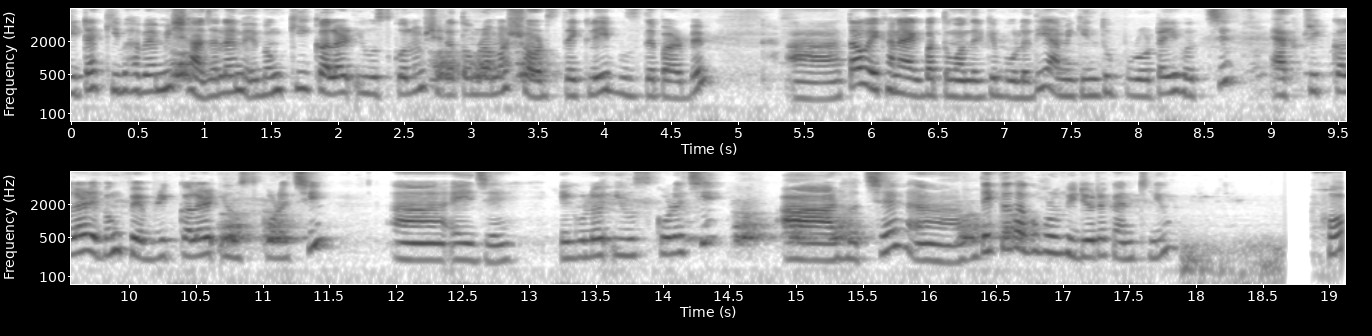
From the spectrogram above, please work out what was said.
এইটা কীভাবে আমি সাজালাম এবং কি কালার ইউজ করলাম সেটা তোমরা আমার শর্টস দেখলেই বুঝতে পারবে। তাও এখানে একবার তোমাদেরকে বলে দিই, আমি কিন্তু পুরোটাই হচ্ছে অ্যাক্ট্রিক কালার এবং ফেব্রিক কালার ইউজ করেছি। এই যে এগুলো ইউজ করেছি। আর হচ্ছে দেখতে থাকো পুরো ভিডিওটা কন্টিনিউ দেখো,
